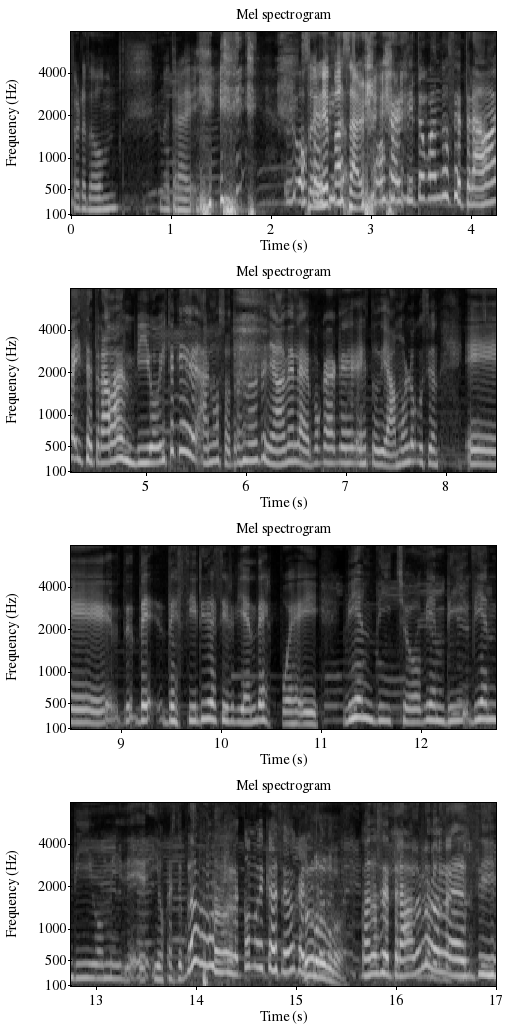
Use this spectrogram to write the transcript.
perdón, me trae. Suele pasar. Oscarcito cuando se traba y se traba en vivo, viste que a nosotros nos enseñaban en la época que estudiamos locución, eh, de, decir y decir bien después, y bien dicho, bien, di, bien digo, mi, y Oscarcito, ¿cómo es que hace Oscarcito? Cuando se traba, así,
